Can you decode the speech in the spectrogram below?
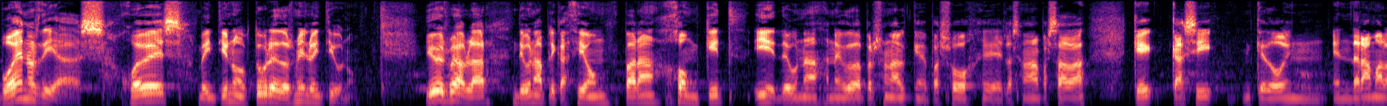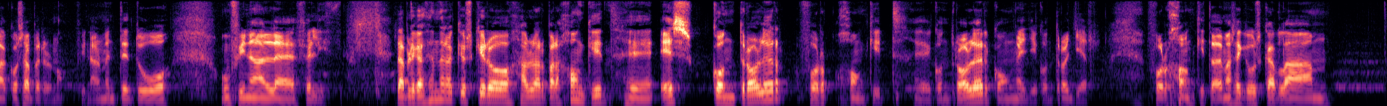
Buenos días, jueves 21 de octubre de 2021. Y hoy os voy a hablar de una aplicación para HomeKit y de una anécdota personal que me pasó eh, la semana pasada que casi quedó en, drama la cosa, pero no, finalmente tuvo un final eh, feliz. La aplicación de la que os quiero hablar para HomeKit eh, es Controller for HomeKit. controller con L, controller for HomeKit. Además hay que buscarla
